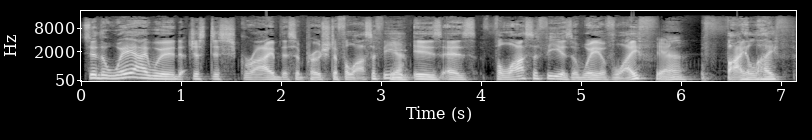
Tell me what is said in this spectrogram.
So the way I would just describe this approach to philosophy Yeah. is as philosophy is a way of life. Yeah. Phi life.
